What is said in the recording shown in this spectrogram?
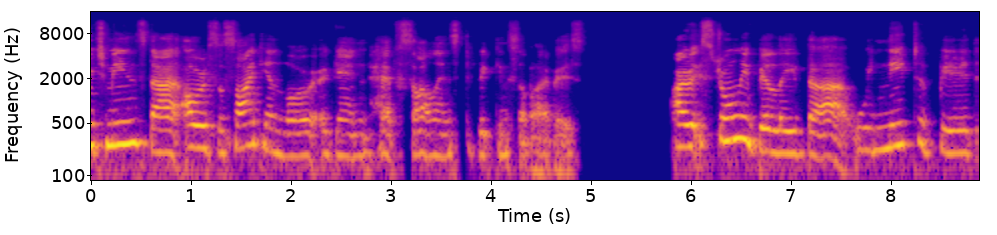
which means that our society and law again have silenced victim survivors. I strongly believe that we need to build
